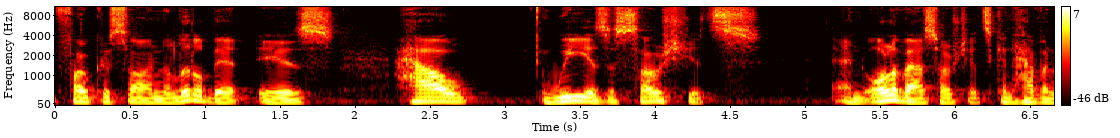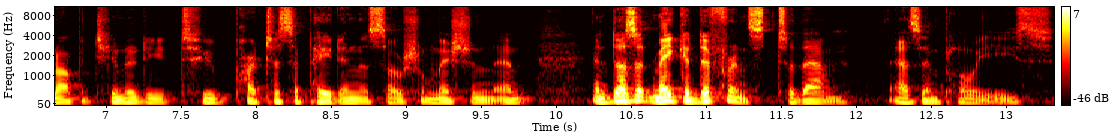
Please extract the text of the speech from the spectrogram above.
focus on a little bit is how we as associates and all of our associates can have an opportunity to participate in the social mission and and does it make a difference to them as employees?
